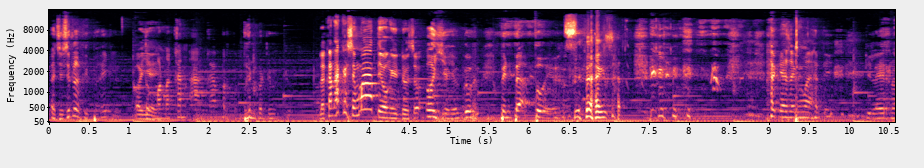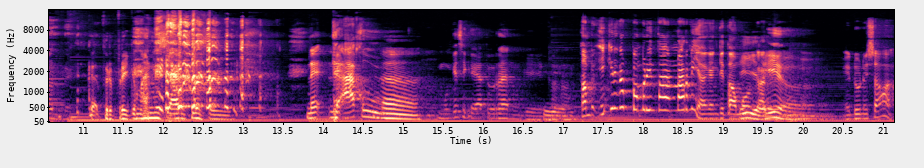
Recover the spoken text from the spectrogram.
eh, justru lebih baik loh Oh, untuk iya. menekan angka pertumbuhan penduduk. Lah kan akeh sing mati wong Indo, Cuk. Oh iya ya gue ben bakbo ya. Bangsat. Agak sing mati di lahir non. Gak berperi kemanusiaan. Nek nek Nek aku Eh, mungkin sih kayak aturan mungkin. iya. Tapi ini kan pemerintahan Narnia yang kita omongkan. Iya. Hmm. Indonesia mah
